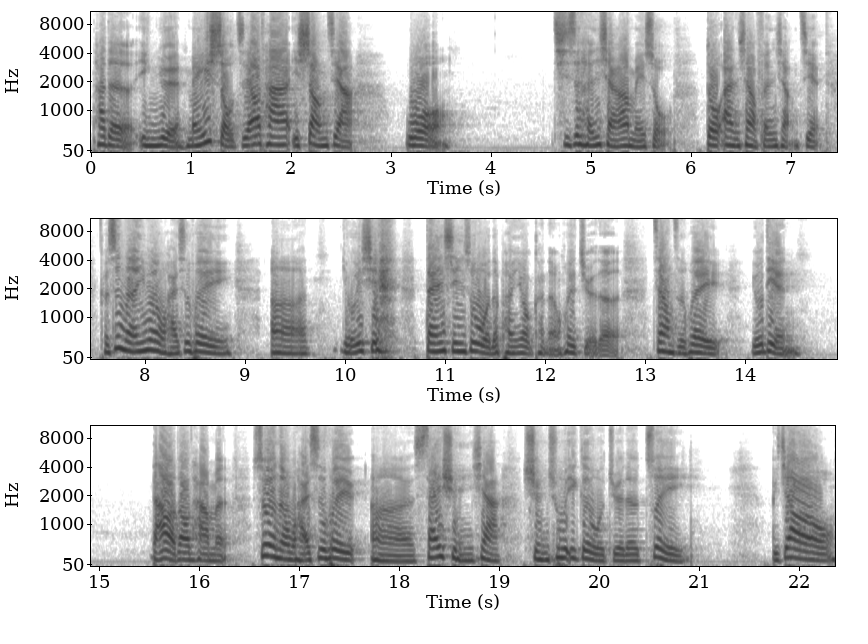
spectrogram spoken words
他的音乐每一首只要他一上架，我其实很想要每首都按下分享键。可是呢，因为我还是会 呃有一些 担心，说我的朋友可能会觉得这样子会有点。打扰到他们，所以呢，我还是会呃筛选一下，选出一个我觉得最比较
